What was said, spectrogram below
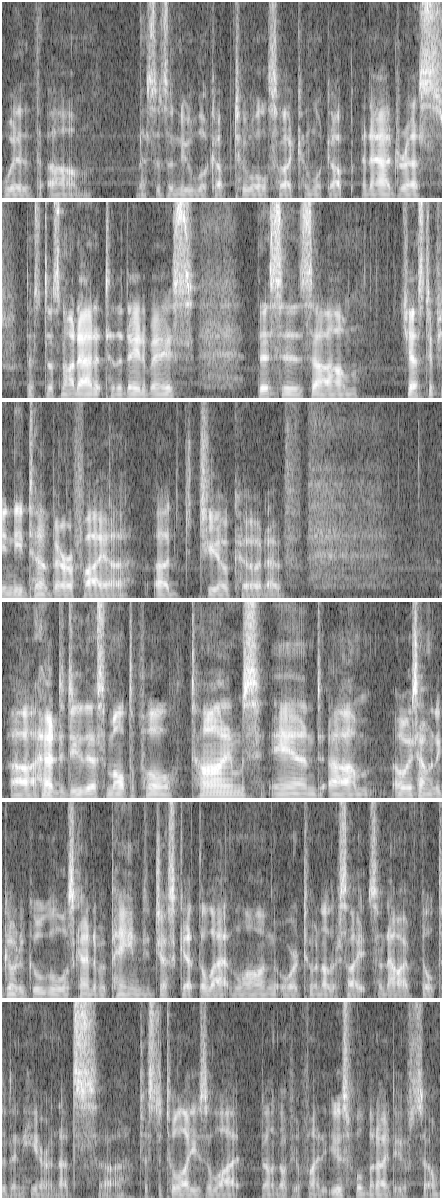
with um, this is a new lookup tool so I can look up an address. This does not add it to the database. This is um, just if you need to verify a, a geocode. I've uh, had to do this multiple times and um, always having to go to Google was kind of a pain to just get the Latin long or to another site. So now I've built it in here and that's uh, just a tool I use a lot. Don't know if you'll find it useful but I do so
